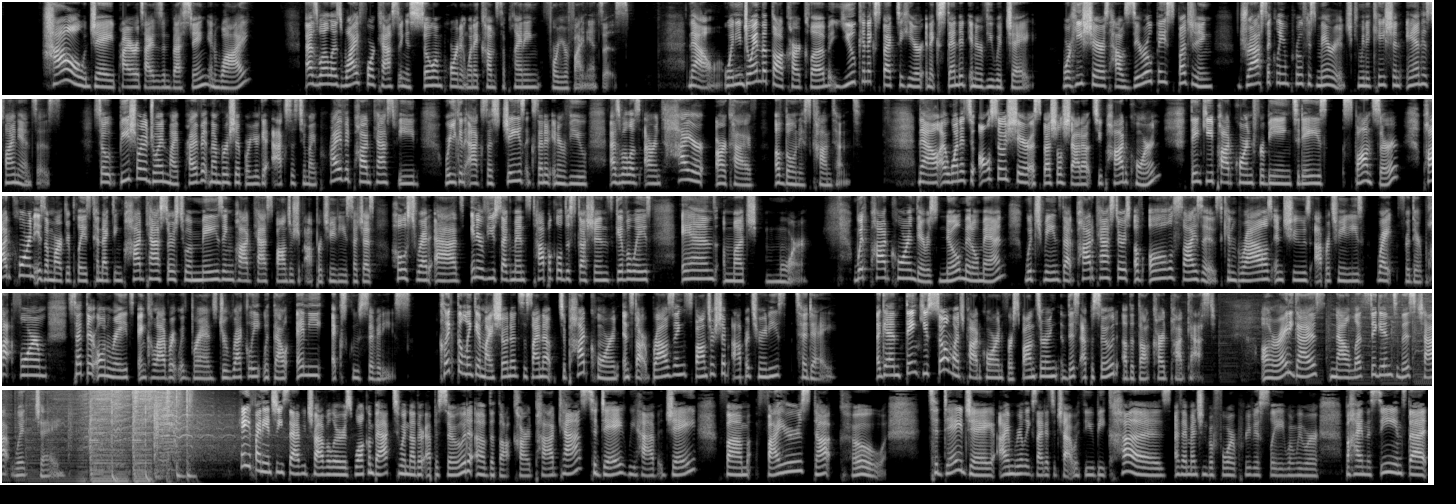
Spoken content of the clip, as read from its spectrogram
how Jay prioritizes investing and why, as well as why forecasting is so important when it comes to planning for your finances. Now, when you join the Thought Card Club, you can expect to hear an extended interview with Jay, where he shares how zero based budgeting drastically improved his marriage, communication, and his finances. So be sure to join my private membership where you get access to my private podcast feed, where you can access Jay's extended interview, as well as our entire archive of bonus content. Now, I wanted to also share a special shout out to Podcorn. Thank you, Podcorn, for being today's sponsor. Podcorn is a marketplace connecting podcasters to amazing podcast sponsorship opportunities such as host read ads, interview segments, topical discussions, giveaways, and much more. With Podcorn, there is no middleman, which means that podcasters of all sizes can browse and choose opportunities right for their platform, set their own rates, and collaborate with brands directly without any exclusivities. Click the link in my show notes to sign up to Podcorn and start browsing sponsorship opportunities today. Again, thank you so much, Podcorn, for sponsoring this episode of the Thought Card Podcast. Alrighty, guys, now let's dig into this chat with Jay. Hey, financially savvy travelers, welcome back to another episode of the Thought Card Podcast. Today we have Jay from fires.co. Today, Jay, I'm really excited to chat with you because, as I mentioned before previously when we were behind the scenes, that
